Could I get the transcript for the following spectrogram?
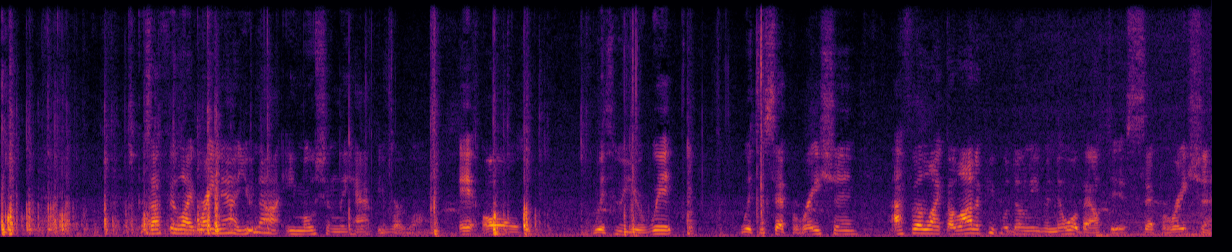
Because I feel like right now you're not emotionally happy, Virgo, at all with who you're with, with the separation. I feel like a lot of people don't even know about this separation.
